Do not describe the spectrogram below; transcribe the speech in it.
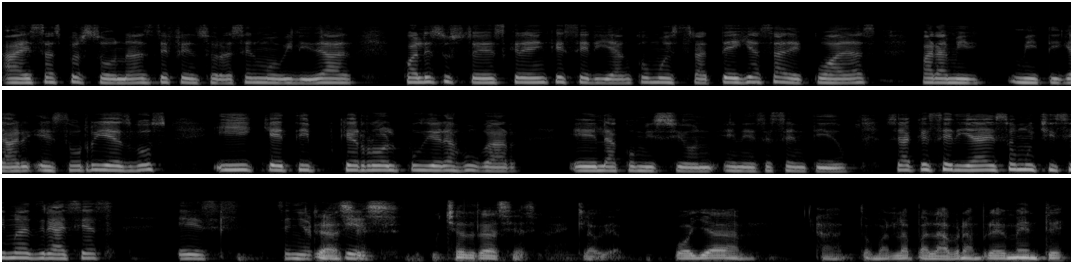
a esas personas defensoras en movilidad. ¿Cuáles ustedes creen que serían como estrategias adecuadas para mitigar esos riesgos y qué, qué rol pudiera jugar eh, la comisión en ese sentido? O sea que sería eso. Muchísimas gracias, señor gracias. Muchas gracias, Claudia. Voy a a tomar la palabra brevemente,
